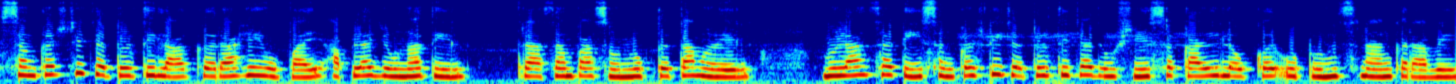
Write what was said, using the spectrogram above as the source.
संकष्टी चतुर्थीला करा हे उपाय आपल्या जीवनातील त्रासांपासून मुक्तता मिळेल. मुलांसाठी संकष्टी चतुर्थीच्या दिवशी सकाळी लवकर उठून स्नान करावे.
